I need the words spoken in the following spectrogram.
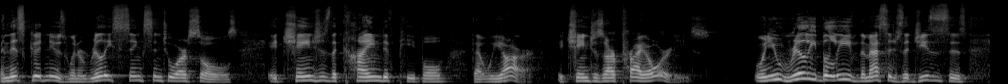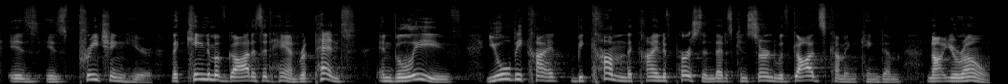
And this good news, when it really sinks into our souls, it changes the kind of people that we are. It changes our priorities. When you really believe the message that Jesus is, is, is preaching here, the kingdom of God is at hand, repent and believe, you will be kind, become the kind of person that is concerned with God's coming kingdom, not your own.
